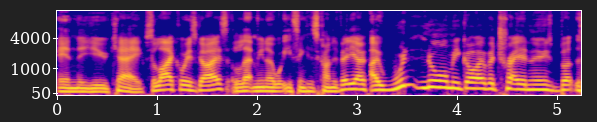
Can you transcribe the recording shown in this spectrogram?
in the UK. So like always, guys, let me know what you think of this kind of video. I wouldn't normally go over trailer news, but the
